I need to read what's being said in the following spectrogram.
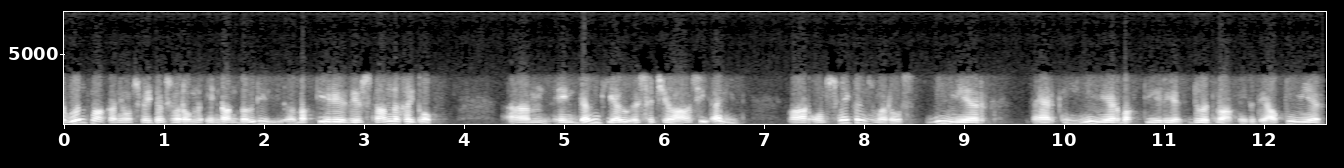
gewoond maak aan die ontsmettingsmiddel en dan bou die bakterieë weerstandigheid op. Ehm um, en dink jou 'n situasie in waar ontsmettingsmiddels nie meer werk nie, nie meer bakterieë doodmaak nie. Dit help nie meer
